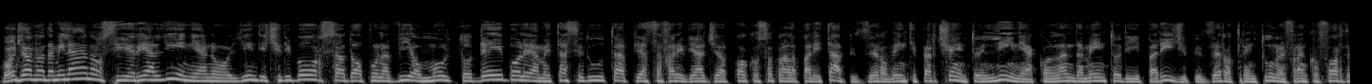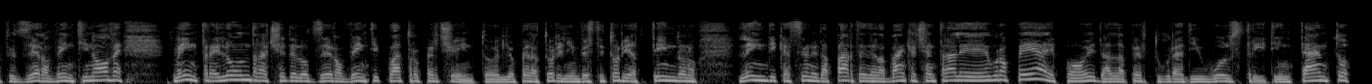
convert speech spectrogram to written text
Buongiorno da Milano. Si riallineano gli indici di borsa dopo un avvio molto debole. A metà seduta Piazza Fari viaggia poco sopra la parità, più 0,20%, in linea con l'andamento di Parigi, più 0,31% e Francoforte, più 0,29%, mentre Londra cede lo 0,24%. 4%. Gli operatori e gli investitori attendono le indicazioni da parte della Banca Centrale Europea e poi dall'apertura di Wall Street. Intanto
